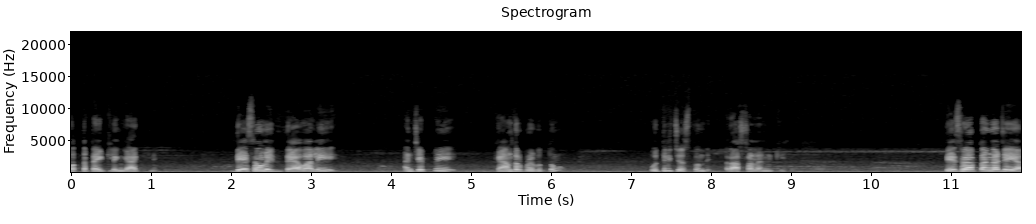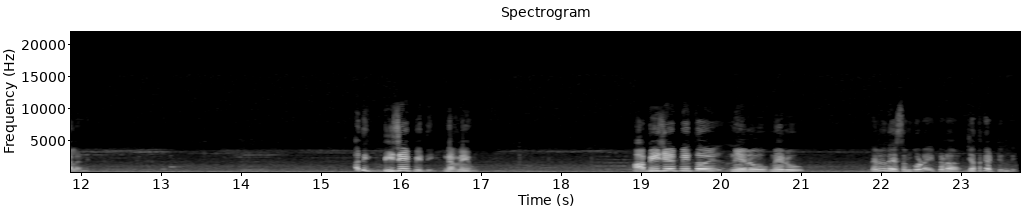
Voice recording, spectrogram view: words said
కొత్త టైటిలింగ్ యాక్ట్ని. దేశంలో ఇది తేవాలి అని చెప్పి కేంద్ర ప్రభుత్వం ఒత్తిడి చేస్తుంది రాష్ట్రాలన్నింటికి. దేశవ్యాప్తంగా చేయాలని. అది బీజేపీది నిర్ణయం. ఆ బీజేపీతో మీరు మీరు తెలుగుదేశం కూడా ఇక్కడ జతకట్టింది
